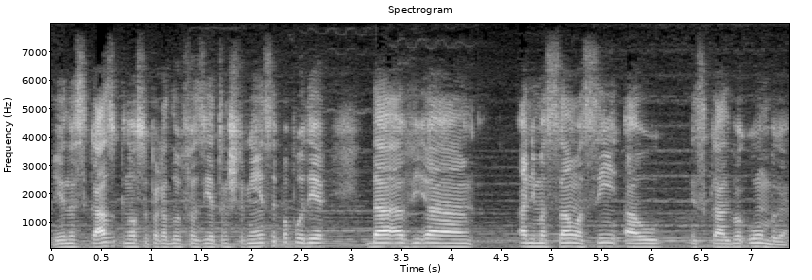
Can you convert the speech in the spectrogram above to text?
E nesse caso, que nosso operador fazia a transferência para poder dar a, a animação assim ao Excalibur Umbra.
